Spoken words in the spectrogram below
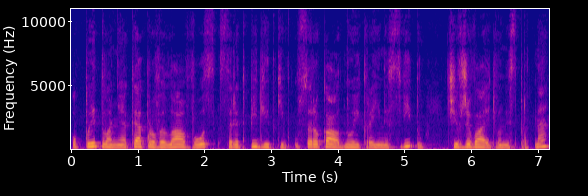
Опитування, яке провела ВОЗ серед підлітків у 41 країни світу, чи вживають вони спиртне,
